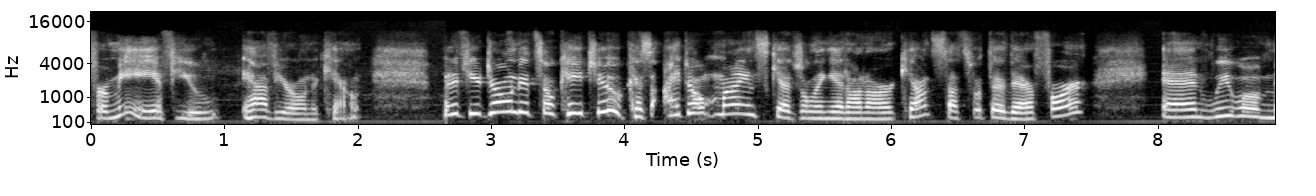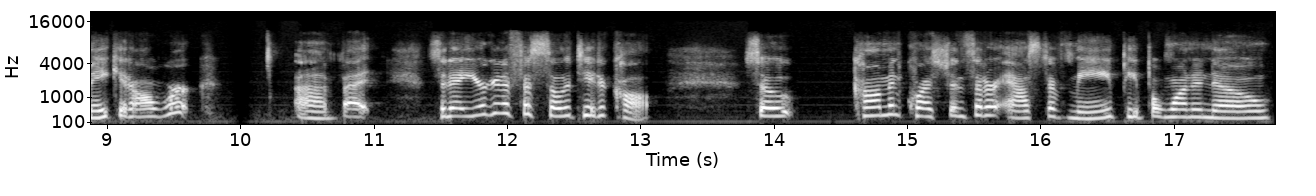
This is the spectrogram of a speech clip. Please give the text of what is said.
for me if you have your own account but if you don't it's okay too because i don't mind scheduling it on our accounts that's what they're there for and we will make it all work uh, but so now you're going to facilitate a call so common questions that are asked of me. People want to know,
